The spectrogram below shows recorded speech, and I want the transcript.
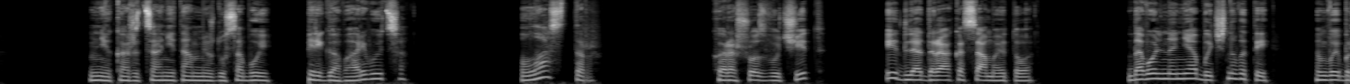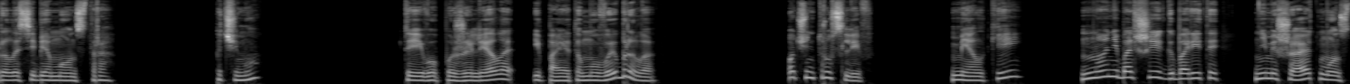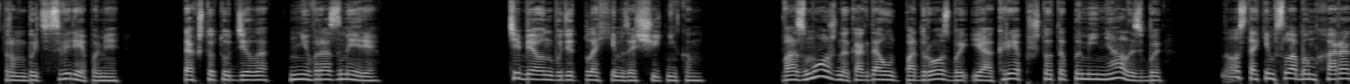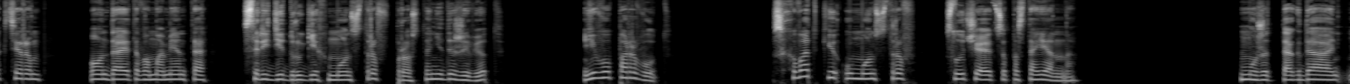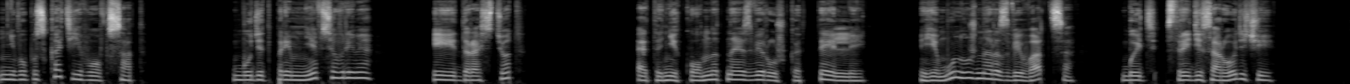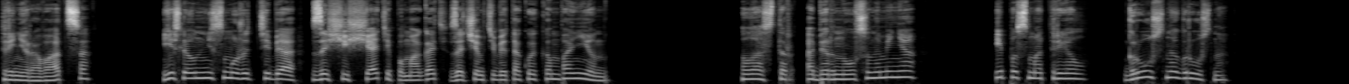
Мне кажется, они там между собой переговариваются. Ластер хорошо звучит, и для драка самое то. Довольно необычного ты выбрала себе монстра. Почему? Ты его пожалела и поэтому выбрала? очень труслив. Мелкий, но небольшие габариты не мешают монстрам быть свирепыми, так что тут дело не в размере. Тебе он будет плохим защитником. Возможно, когда он подрос бы и окреп, что-то поменялось бы, но с таким слабым характером он до этого момента среди других монстров просто не доживет. Его порвут. Схватки у монстров случаются постоянно. Может, тогда не выпускать его в сад? Будет при мне все время и дорастет? Это не комнатная зверушка, Телли. Ему нужно развиваться, быть среди сородичей, тренироваться. Если он не сможет тебя защищать и помогать, зачем тебе такой компаньон? Ластер обернулся на меня и посмотрел грустно-грустно.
